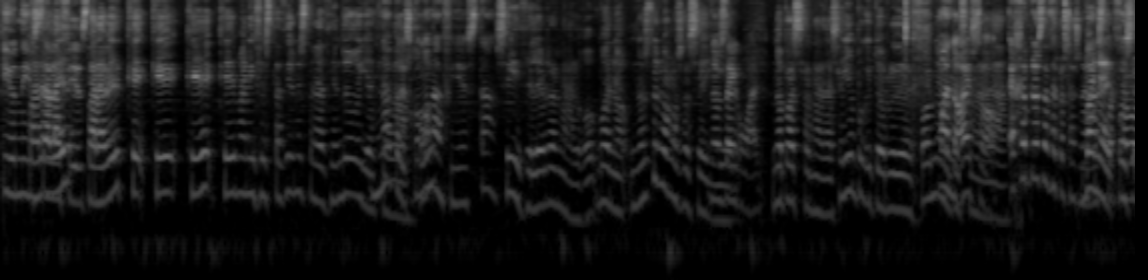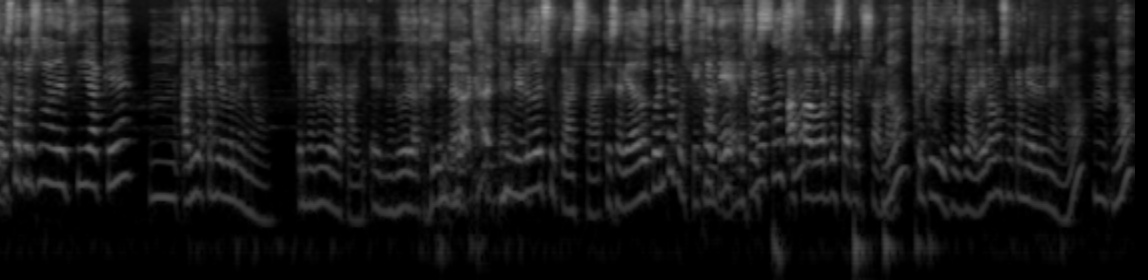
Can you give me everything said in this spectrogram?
Y unirse para a la ver, fiesta. para ver qué, qué, qué, qué manifestación están haciendo hoy aquí No, pero es como una fiesta. Sí, celebran algo. Bueno, nosotros vamos a seguir. Nos da igual. No pasa nada. Si hay un poquito de ruido de fondo, Bueno, no pasa eso. nada. Ejemplos de hacer cosas nuevas, Vale, por pues favor. esta persona decía que mm, había cambiado el menú. El menú de la calle. El menú de la calle. De no, la calle, El menú de su casa. Que se había dado cuenta, pues fíjate, bien, es pues, una cosa. a favor de esta persona. ¿no? Que tú dices, vale, vamos a cambiar el menú, Mm. ¿no?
